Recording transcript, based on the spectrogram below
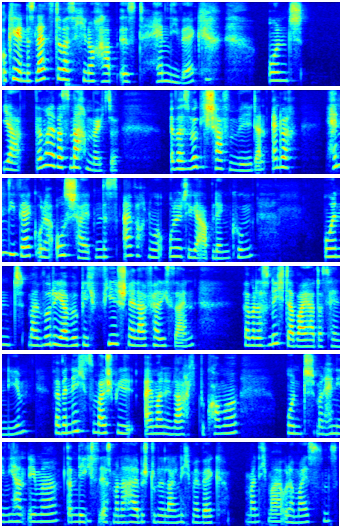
Okay, und das letzte, was ich hier noch habe, ist Handy weg. Und ja, wenn man etwas machen möchte, etwas wirklich schaffen will, dann einfach Handy weg oder ausschalten. Das ist einfach nur unnötige Ablenkung. Und man würde ja wirklich viel schneller fertig sein, wenn man das nicht dabei hat, das Handy. Weil wenn ich zum Beispiel einmal eine Nachricht bekomme, und mein Handy in die Hand nehme, dann lege ich es erstmal eine halbe Stunde lang nicht mehr weg. Manchmal oder meistens.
